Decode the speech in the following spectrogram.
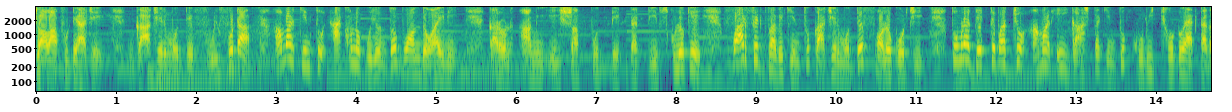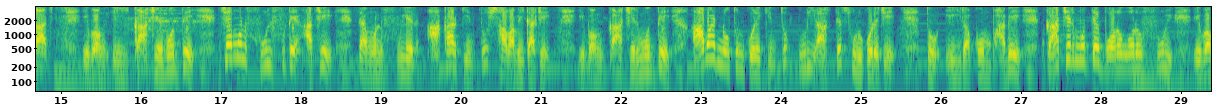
জবা ফুটে আছে। গাছের মধ্যে ফুল ফোটা আমার কিন্তু এখনও পর্যন্ত বন্ধ হয়নি। কারণ আমি এই সব প্রত্যেকটা টিপসগুলোকে পারফেক্টভাবে কিন্তু গাছের মধ্যে ফলো করছি। তোমরা দেখতে পাচ্ছ আমার এই গাছটা কিন্তু খুবই ছোট একটা গাছ এবং এই গাছের মধ্যে যেমন ফুল ফুটে আছে, তেমন ফুলের আকার কিন্তু স্বাভাবিক আছে এবং গাছের মধ্যে আবার নতুন করে কিন্তু কুড়ি আসতে শুরু করেছে। তো এই রকমভাবে গাছের মধ্যে বড় বড় ফুল এবং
